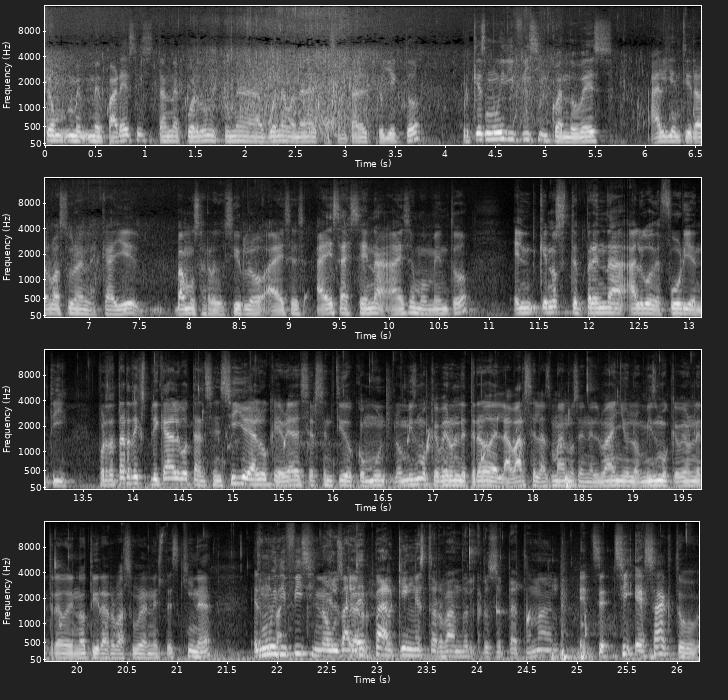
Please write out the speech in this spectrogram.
creo, me, me parece, si están de acuerdo, un- una buena manera de presentar el proyecto, porque es muy difícil cuando ves a alguien tirar basura en la calle, vamos a reducirlo a, ese, a esa escena, a ese momento, en que no se te prenda algo de furia en ti. Por tratar de explicar algo tan sencillo y algo que debería de ser sentido común. Lo mismo que ver un letrero de lavarse las manos en el baño, lo mismo que ver un letrero de no tirar basura en esta esquina. Es El muy difícil no El buscar... ballet parking estorbando el cruce peatonal. Sí, exacto.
